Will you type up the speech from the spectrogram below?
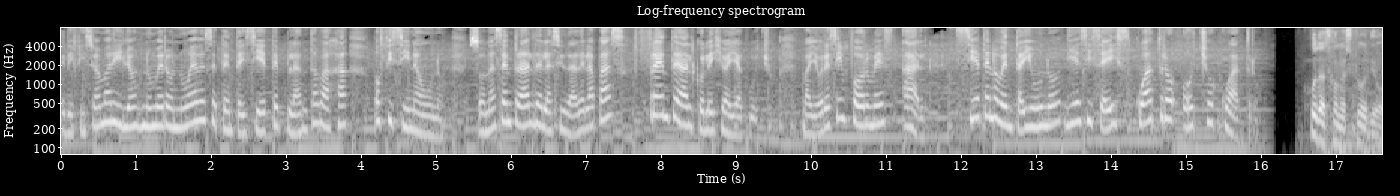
edificio amarillo número 977, planta baja, oficina 1, zona central de la ciudad de La Paz, frente al Colegio Ayacucho. Mayores informes al 791 16484. Judas Home Studio,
